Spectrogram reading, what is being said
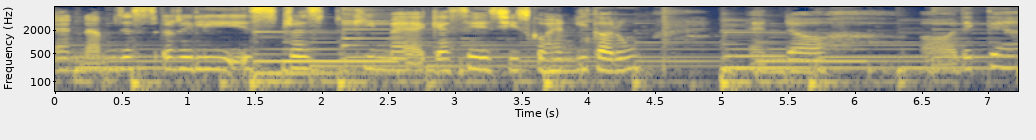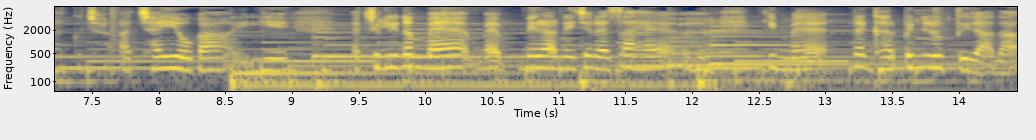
And I am just really stressed कि मैं कैसे इस चीज़ को हैंडल करूँ। एंड देखते हैं, कुछ अच्छा ही होगा। ये एक्चुअली ना मैं मैं, मेरा नेचर ऐसा है, कि मैं ना घर पे नहीं रुकती ज़्यादा।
